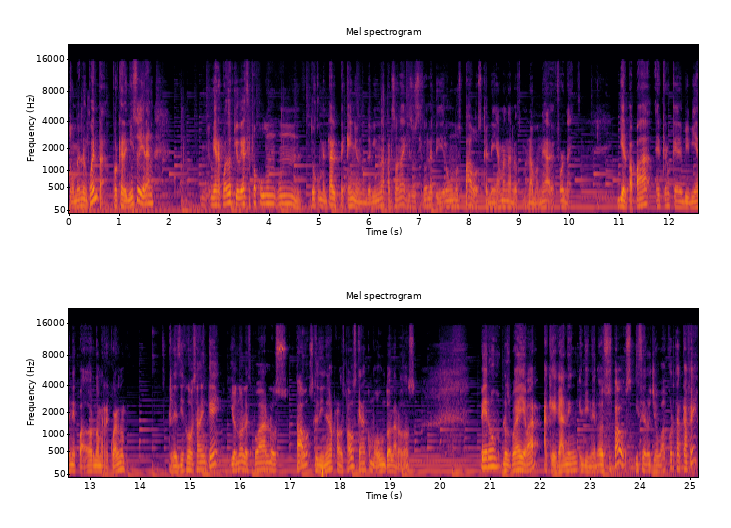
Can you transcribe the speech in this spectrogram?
tómenlo en cuenta, porque al inicio eran me recuerdo que vi hace poco un, documental pequeño en donde vino una persona y sus hijos le pidieron unos pavos que le llaman a, los, la moneda de Fortnite. Y el papá, él creo que vivía en Ecuador, no me recuerdo. les dijo, ¿saben qué? Yo no les puedo dar los pavos, el dinero para los pavos, que eran como un dólar o dos. Pero los voy a llevar a que ganen el dinero de sus pavos. Y se los llevó a cortar café.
